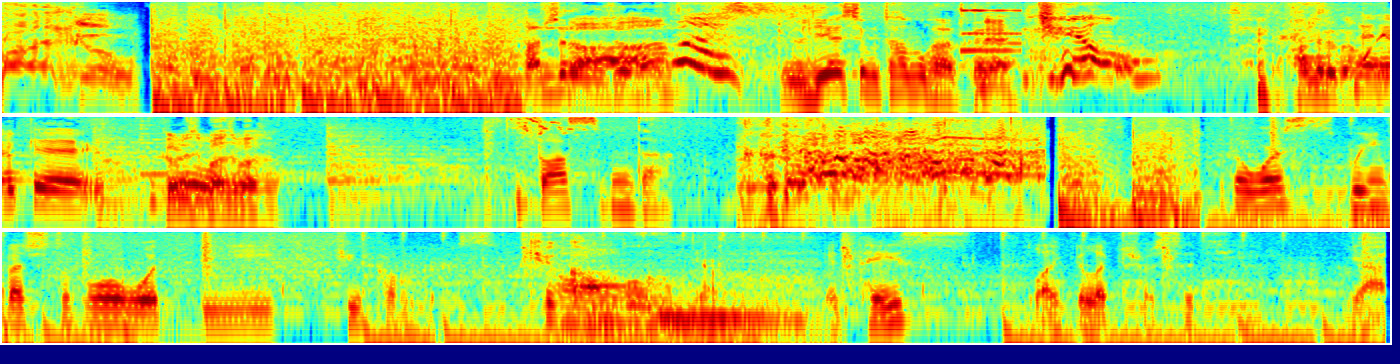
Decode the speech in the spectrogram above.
one, go. 만들어보죠. 리아 씨부터 한번 갈까요? 네. 귀여워. 하늘에다. 네, 이렇게 그러지 맞아 맞아. 놓았습니다. The worst green vegetable would be cucumbers. Cucumber. Um, Yeah. It tastes like electricity. Yeah.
